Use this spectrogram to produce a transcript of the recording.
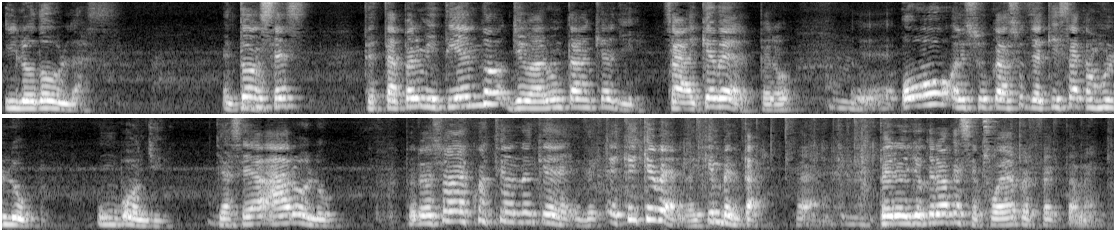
Y lo doblas. Entonces, te está permitiendo llevar un tanque allí. O sea, hay que ver, pero... Eh, o en su caso, de aquí sacas un loop, un bungee, ya sea aro o loop. Pero eso es cuestión de que... es que hay que ver, hay que inventar. pero yo creo que se puede perfectamente.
